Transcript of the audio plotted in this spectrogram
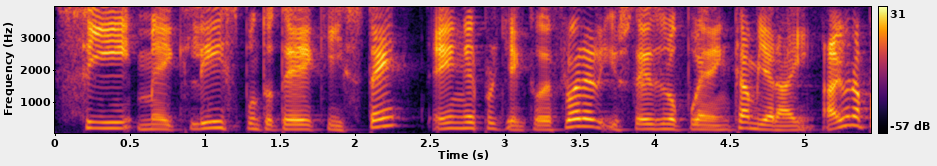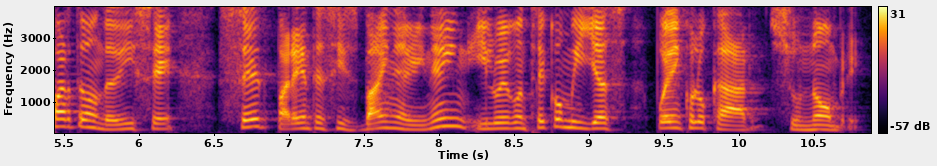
cmakelist.txt en el proyecto de Flutter y ustedes lo pueden cambiar ahí. Hay una parte donde dice set paréntesis binary name y luego entre comillas pueden colocar su nombre.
